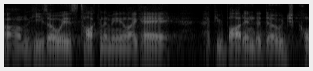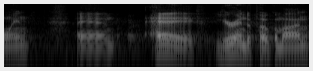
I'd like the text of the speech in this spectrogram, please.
Um, he's always talking to me like, hey, have you bought into Dogecoin? And hey, you're into Pokemon.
